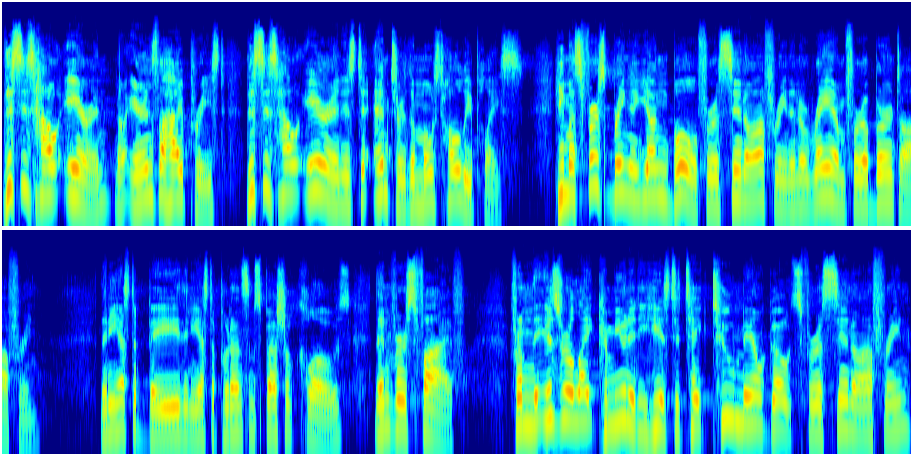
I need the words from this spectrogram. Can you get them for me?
This is how Aaron, now Aaron's the high priest, this is how Aaron is to enter the most holy place. He must first bring a young bull for a sin offering and a ram for a burnt offering. Then he has to bathe and he has to put on some special clothes. Then, verse 5 From the Israelite community, he is to take two male goats for a sin offering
